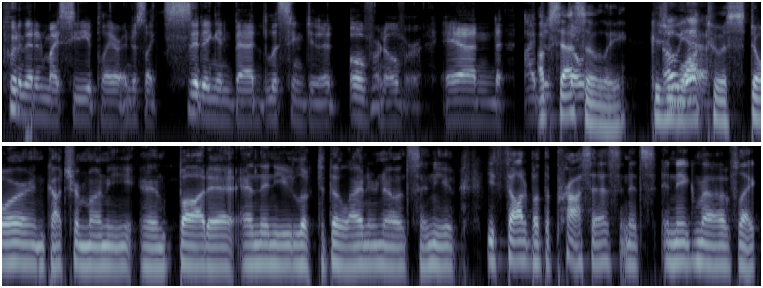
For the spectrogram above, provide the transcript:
putting that in my CD player and just like sitting in bed listening to it over and over. And I just obsessively. because you Oh, walked yeah. to a store and got your money and bought it, and then you looked at the liner notes and you you thought about the process and its enigma of like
